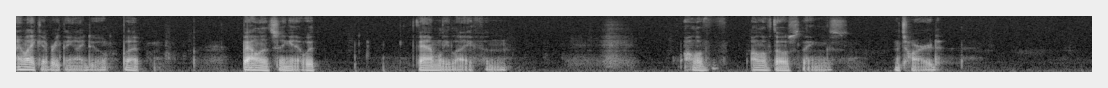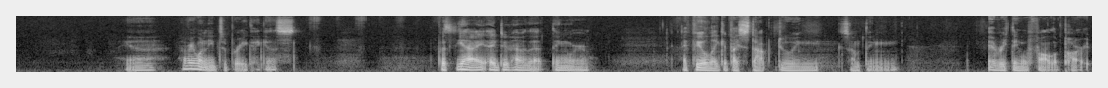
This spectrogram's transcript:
I like everything I do, but balancing it with family life and all of all of those things. It's hard. Yeah, everyone needs a break, I guess. But yeah, I, I do have that thing where I feel like if I stop doing something, everything will fall apart,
